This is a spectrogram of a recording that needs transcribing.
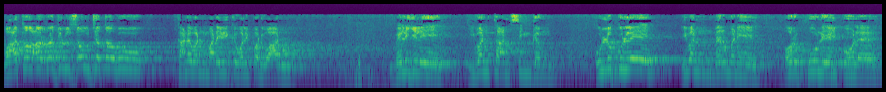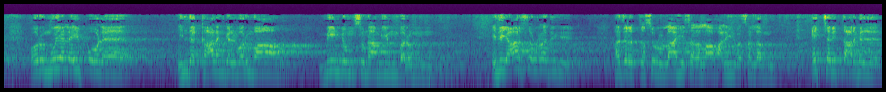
ரஜுலு கணவன் மனைவிக்கு வழிபடுவான். வெளியிலே இவன் தான் சிங்கம். உள்ளுக்குள்ளே இவன் வெறுமனே ஒரு பூனையை போல ஒரு முயலை போல. இந்த காலங்கள் வருமா? மீண்டும் சுனாமியும் வரும். இது யார் சொல்றது? ஹசரத் ரசூலுல்லாஹி ஸல்லல்லாஹு வசல்லம் எச்சரித்தார்கள்.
